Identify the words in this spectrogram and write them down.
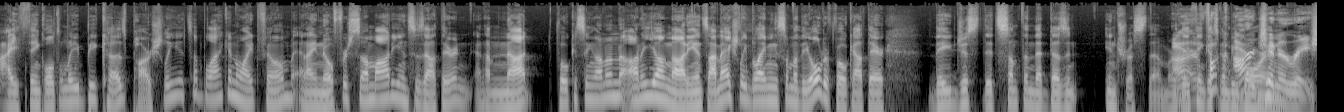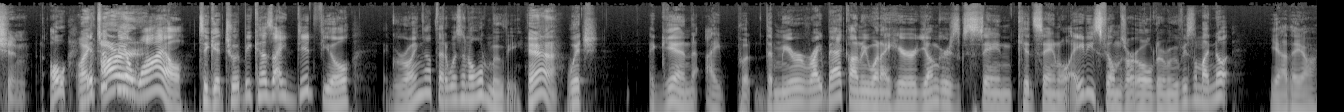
I think ultimately because partially it's a black and white film, and I know for some audiences out there, and, and I'm not focusing on an, on a young audience. I'm actually blaming some of the older folk out there. They just it's something that doesn't interest them, or Our- they think it's going to be our boring. generation. Oh, Like it took me a while to get to it because I did feel growing up that it was an old movie. Yeah. Which, again, I put the mirror right back on me when I hear youngers saying, kids saying, well, 80s films are older movies. I'm like, no, yeah, they are.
